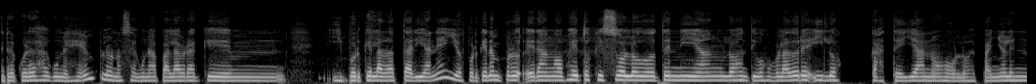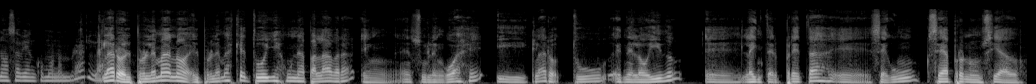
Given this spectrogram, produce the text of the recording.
¿Recuerdas algún ejemplo? No sé, alguna palabra que... Mm, ¿Y por qué la adaptarían ellos? Porque eran, eran objetos que solo tenían los antiguos pobladores y los castellanos o los españoles no sabían cómo nombrarla. Claro, el problema no, el problema es que tú oyes una palabra en, en su lenguaje y claro, tú en el oído eh, la interpretas eh, según sea pronunciado.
